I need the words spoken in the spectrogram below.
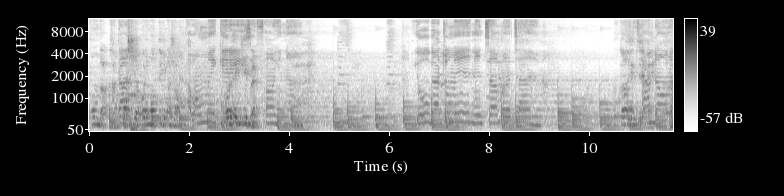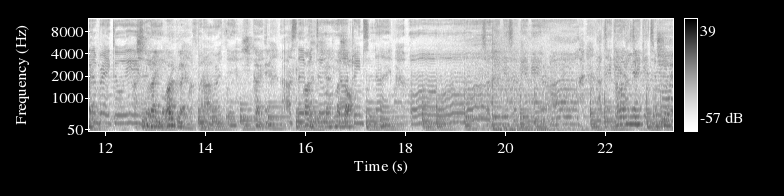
今度は片足横に持っていきましょう。これでキープ。股関節がね硬いと足のラインが悪くなりますからしっかりね股関節開きましょう。まにね後ろね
